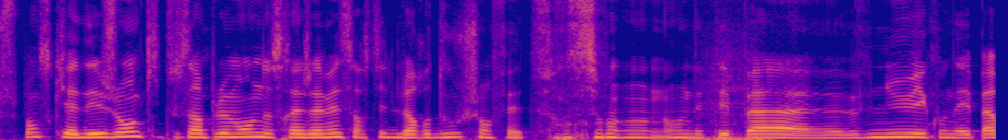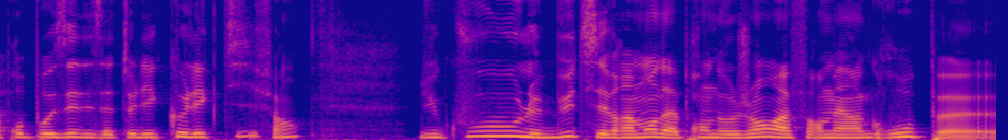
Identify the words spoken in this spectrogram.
je pense qu'il y a des gens qui tout simplement ne seraient jamais sortis de leur douche en fait, Enfin, si on n'était pas euh, venus et qu'on n'avait pas proposé des ateliers collectifs. hein. Du coup, le but, c'est vraiment d'apprendre aux gens à former un groupe euh,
